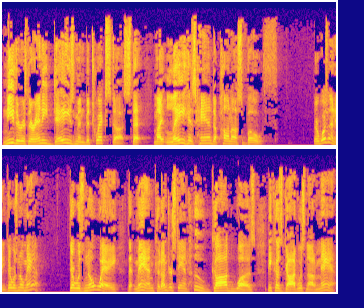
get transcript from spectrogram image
Neither is there any daysman betwixt us that might lay his hand upon us both. There wasn't any. There was no man. There was no way that man could understand who God was because God was not a man.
